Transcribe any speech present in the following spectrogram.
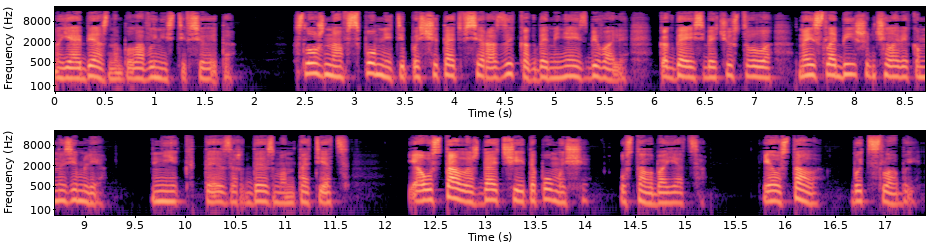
но я обязана была вынести все это. Сложно вспомнить и посчитать все разы, когда меня избивали, когда я себя чувствовала наислабейшим человеком на земле. Ник, Тезер, Дезмонд, отец. Я устала ждать чьей-то помощи, устала бояться. Я устала быть слабой.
